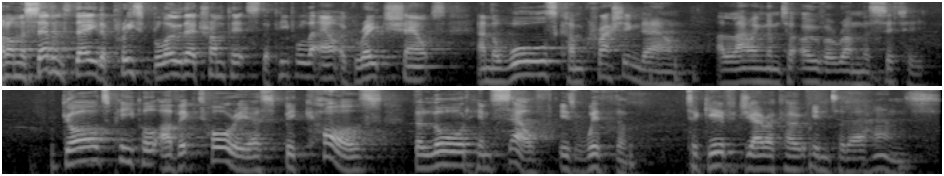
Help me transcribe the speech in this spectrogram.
And on the seventh day, the priests blow their trumpets, the people let out a great shout, and the walls come crashing down, allowing them to overrun the city. God's people are victorious because the Lord Himself is with them to give Jericho into their hands.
